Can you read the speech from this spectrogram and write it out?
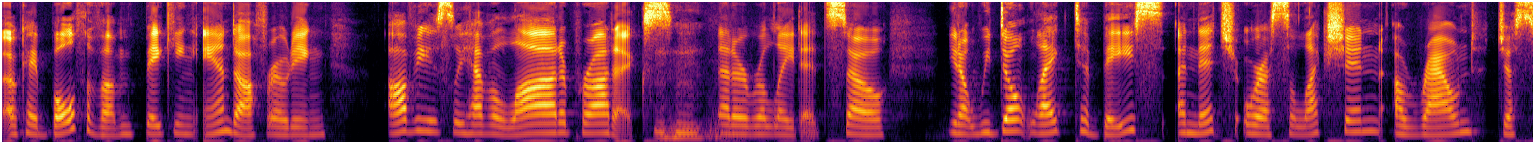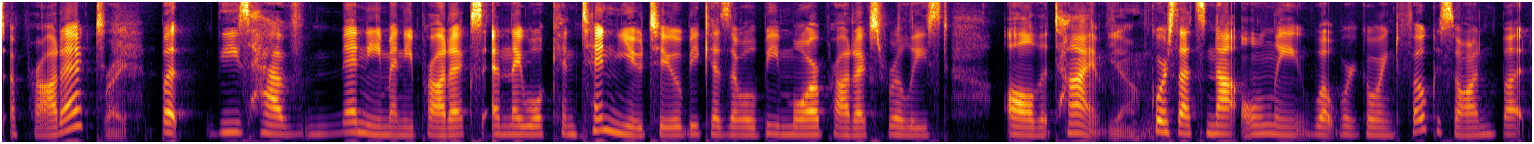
okay, both of them, baking and off-roading, obviously have a lot of products mm-hmm. that are related. So, you know, we don't like to base a niche or a selection around just a product. Right. But these have many, many products and they will continue to because there will be more products released all the time. Yeah. Of course, that's not only what we're going to focus on, but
